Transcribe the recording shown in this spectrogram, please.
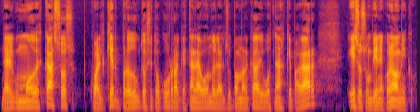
de algún modo escasos, cualquier producto se te ocurra que está en la góndola del supermercado y vos tengas que pagar, eso es un bien económico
